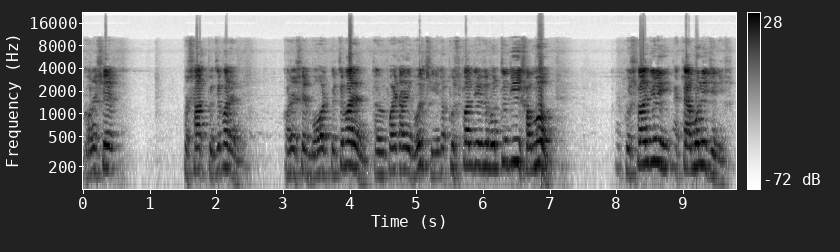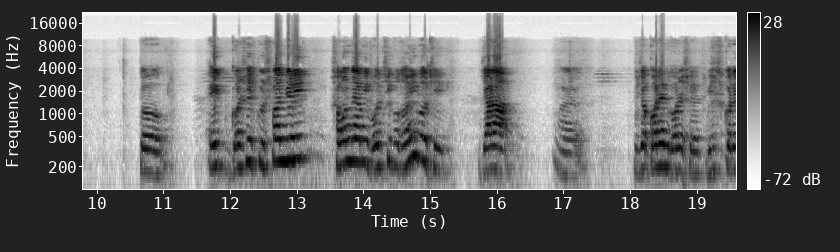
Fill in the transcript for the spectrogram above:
গণেশের প্রসাদ পেতে পারেন গণেশের বর পেতে পারেন। তার উপায়টা আমি বলছি, এটা পুষ্পাঞ্জলির মধ্য দিয়েই সম্ভব। পুষ্পাঞ্জলি একটা এমনই জিনিস। তো এই গণেশের পুষ্পাঞ্জলি সম্বন্ধে আমি বলছি, প্রথমেই বলছি, যারা পুজো করেন গণেশের, বিশেষ করে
